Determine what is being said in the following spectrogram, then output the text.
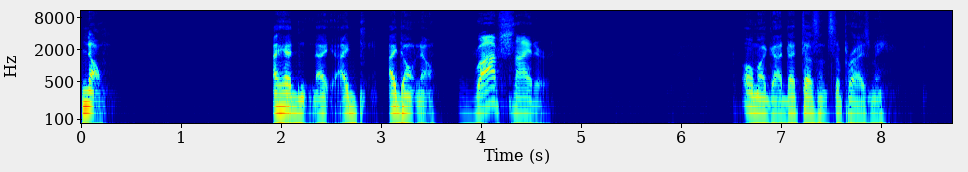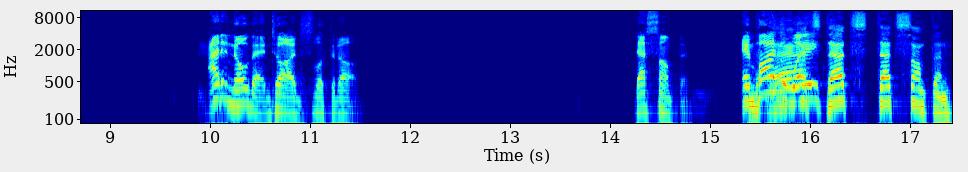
No. I had I, I I don't know. Rob Schneider. Oh my God, that doesn't surprise me. I didn't know that until I just looked it up. That's something. And by that's, the way, that's that's something.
